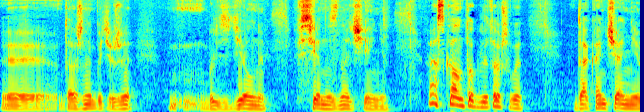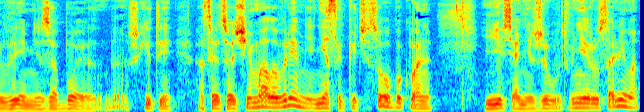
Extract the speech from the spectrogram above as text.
э, должны быть уже быть сделаны все назначения. А сказал он только для того, чтобы до окончания времени забоя да, шхиты остается очень мало времени, несколько часов буквально. И если они живут вне Иерусалима,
